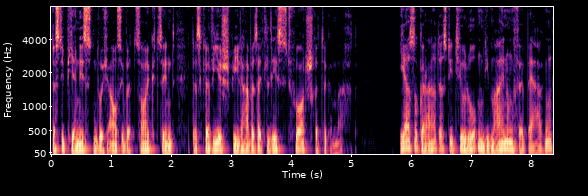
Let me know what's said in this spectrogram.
dass die Pianisten durchaus überzeugt sind, das Klavierspiel habe seit Liszt Fortschritte gemacht. Ja sogar, dass die Theologen die Meinung verbergen,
